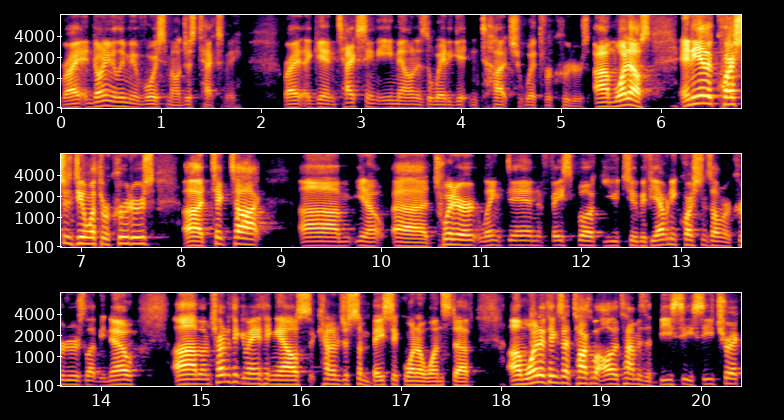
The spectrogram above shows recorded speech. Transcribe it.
right? And don't even leave me a voicemail, just text me. Right. Again, texting, emailing is the way to get in touch with recruiters. Um, what else? Any other questions dealing with recruiters? Uh, TikTok, um, you know, uh, Twitter, LinkedIn, Facebook, YouTube. If you have any questions on recruiters, let me know. Um, I'm trying to think of anything else, kind of just some basic 101 stuff. Um, one of the things I talk about all the time is the BCC trick.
